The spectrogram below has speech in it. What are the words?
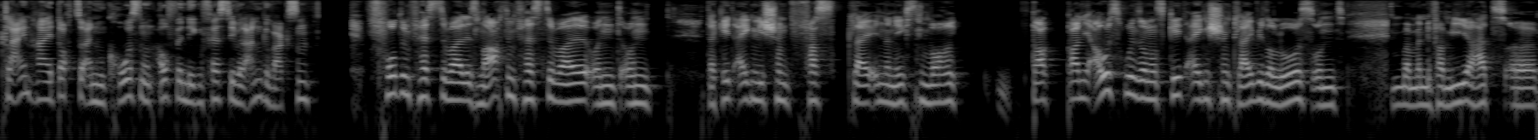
Kleinheit doch zu einem großen und aufwendigen Festival angewachsen. Vor dem Festival ist nach dem Festival und, und da geht eigentlich schon fast gleich in der nächsten Woche gar, gar nicht ausruhen, sondern es geht eigentlich schon gleich wieder los und wenn man eine Familie hat, äh,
